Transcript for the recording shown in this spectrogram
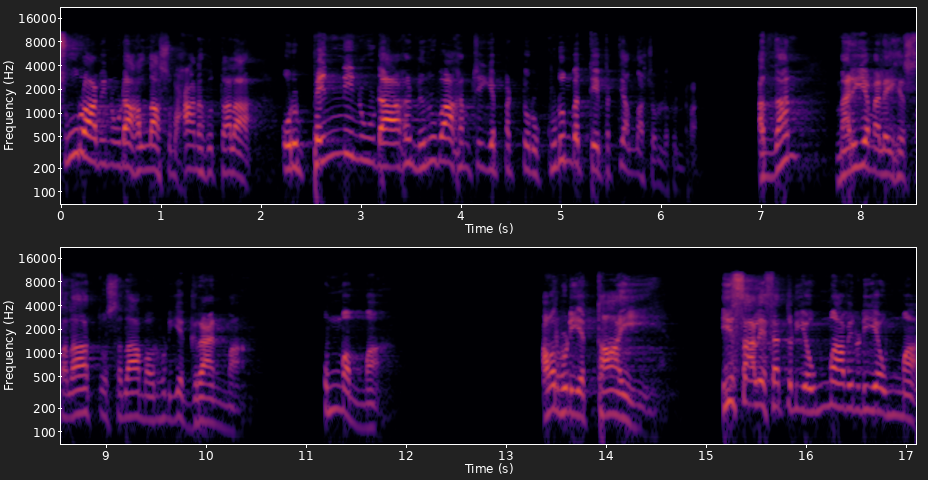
சூறாவினூடாக அல்லாஹ் சுபஹானஹு தஆலா ஒரு பெண்ணினூடாக நிர்வாகம் செய்யப்பட்ட ஒரு குடும்பத்தை பற்றி அல்லாஹ் சொல்லுகின்றான் அதுதான் மரியம் அலைஹி ஸலாத்து வஸலாம் அவருடைய கிராண்ட்மா உம்மம்மா அவர்களுடைய தாய் ஈசா அலைஹிஸ்ஸலாத்துடைய உம்மாவினுடைய உம்மா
